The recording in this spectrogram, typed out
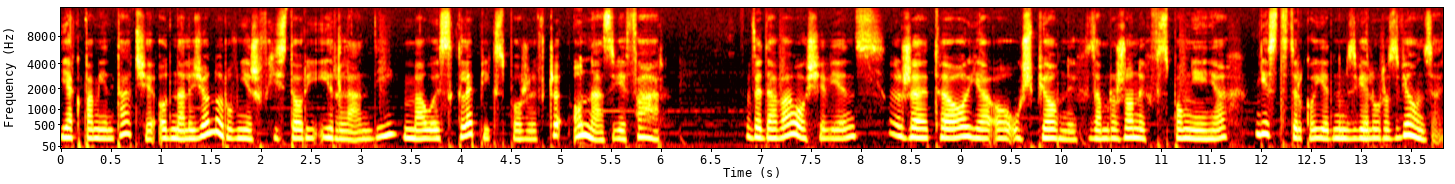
Jak pamiętacie, odnaleziono również w historii Irlandii mały sklepik spożywczy o nazwie Far. Wydawało się więc, że teoria o uśpionych, zamrożonych wspomnieniach jest tylko jednym z wielu rozwiązań,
